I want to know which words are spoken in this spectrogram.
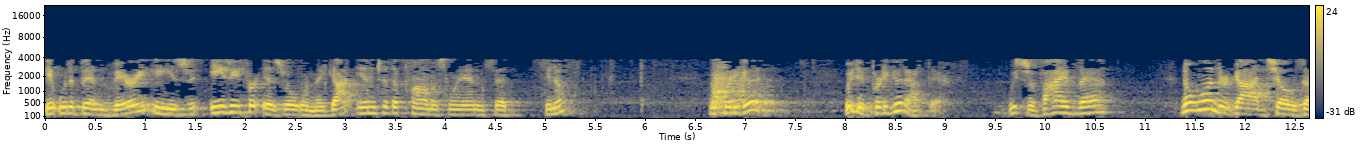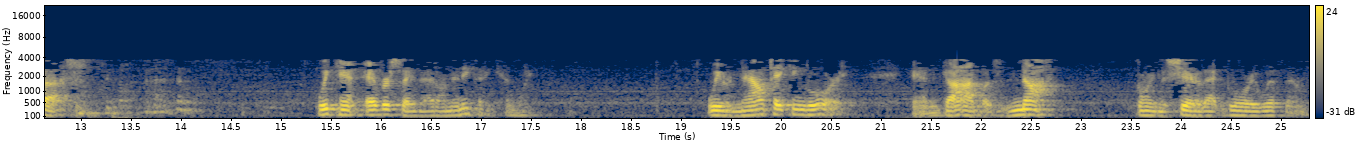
it would have been very easy, easy for Israel when they got into the promised land and said, you know, we're pretty good. We did pretty good out there. We survived that. No wonder God chose us. We can't ever say that on anything, can we? We are now taking glory, and God was not going to share that glory with them.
